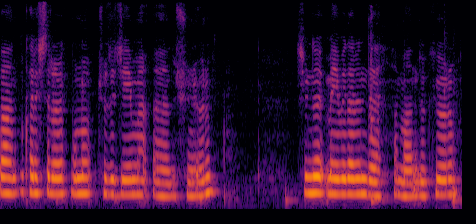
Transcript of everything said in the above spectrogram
ben karıştırarak bunu çözeceğimi e, düşünüyorum. Şimdi meyvelerini de hemen döküyorum.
